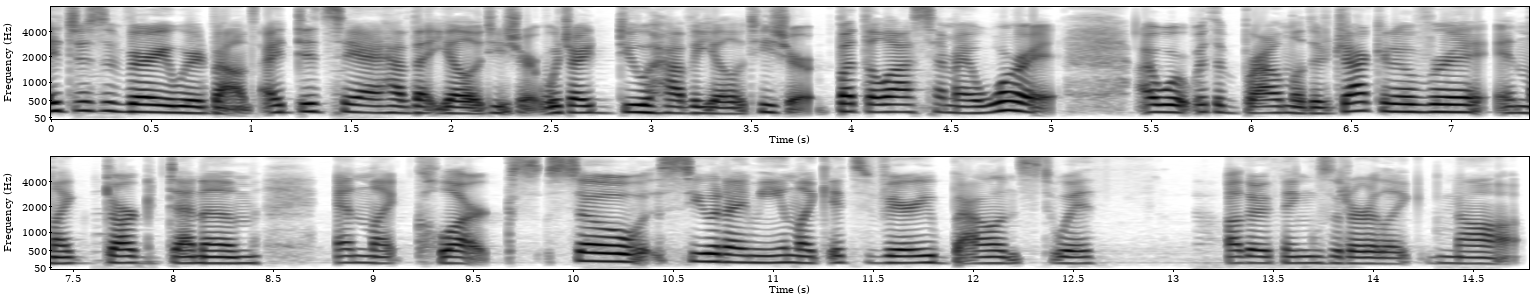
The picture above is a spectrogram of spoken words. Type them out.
it's just a very weird balance. I did say I have that yellow t-shirt, which I do have a yellow t-shirt, but the last time I wore it, I wore it with a brown leather jacket over it and like dark denim and like Clarks. So, see what I mean? Like it's very balanced with other things that are like not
